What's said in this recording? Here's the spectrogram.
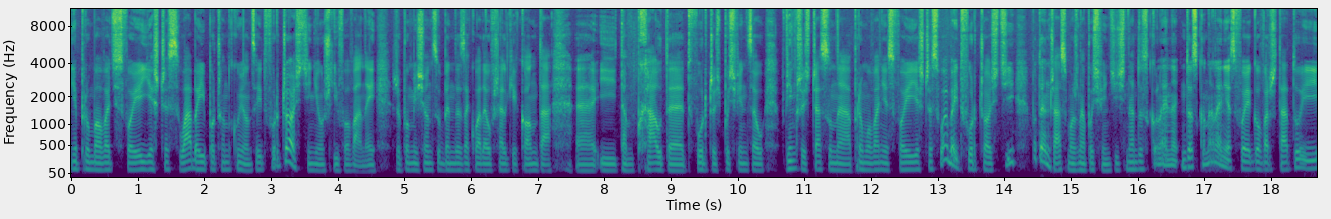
nie próbować swojej jeszcze słabej, początkującej twórczości nieoszlifowanej, że po miesiącu będę zakładał wszelkie konta e, i tam pchał tę twórczość, poświęcał większość czasu na promowanie swojej jeszcze słabej twórczości, bo ten czas można poświęcić na doskonalenie, doskonalenie swojego warsztatu i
